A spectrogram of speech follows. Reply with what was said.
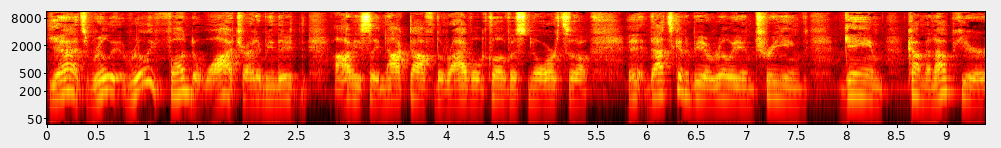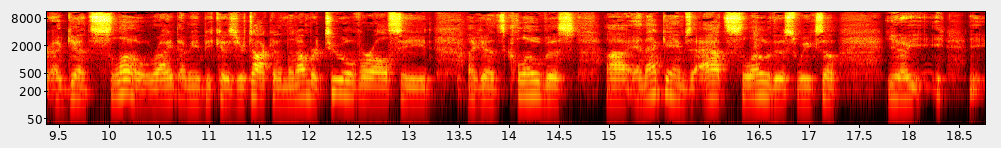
yeah, it's really really fun to watch, right? I mean, they obviously knocked off the rival Clovis North, so it, that's going to be a really intriguing game coming up here against SLO, right? I mean, because you're talking the number two overall seed against Clovis, uh, and that game's at SLO this week, so you know,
